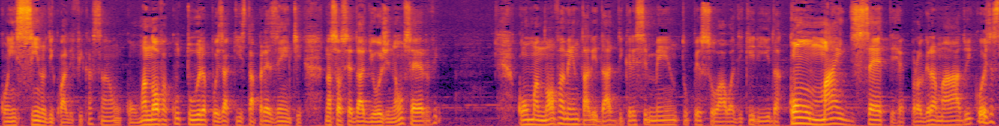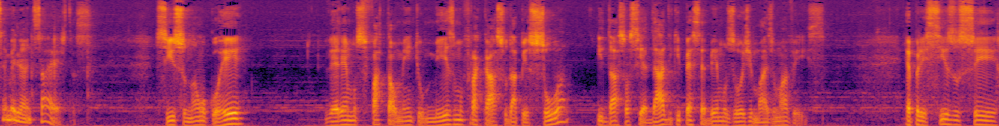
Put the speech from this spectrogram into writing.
com ensino de qualificação, com uma nova cultura, pois aqui está presente na sociedade de hoje não serve, com uma nova mentalidade de crescimento pessoal adquirida, com um mindset reprogramado e coisas semelhantes a estas. Se isso não ocorrer, veremos fatalmente o mesmo fracasso da pessoa e da sociedade que percebemos hoje mais uma vez. É preciso ser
